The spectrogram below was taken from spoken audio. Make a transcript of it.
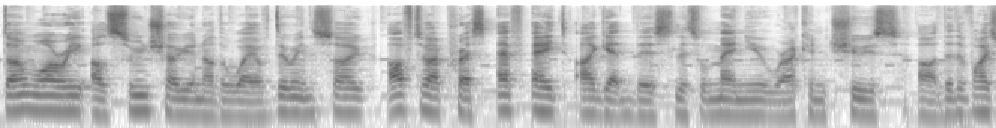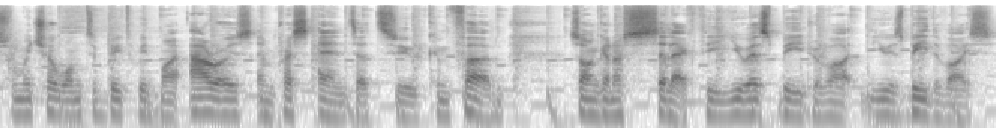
don't worry, I'll soon show you another way of doing so. After I press F8, I get this little menu where I can choose uh, the device from which I want to boot with my arrows and press enter to confirm. So I'm gonna select the USB, USB device.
